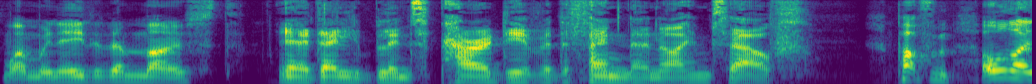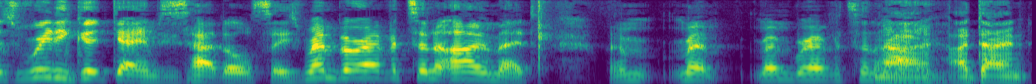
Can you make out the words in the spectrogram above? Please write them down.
when we needed him most. Yeah, Daley Blind's parody of a defender, not himself. Apart from all those really good games he's had all season. Remember Everton at home, Ed? Remember, remember Everton at No, home? I don't.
